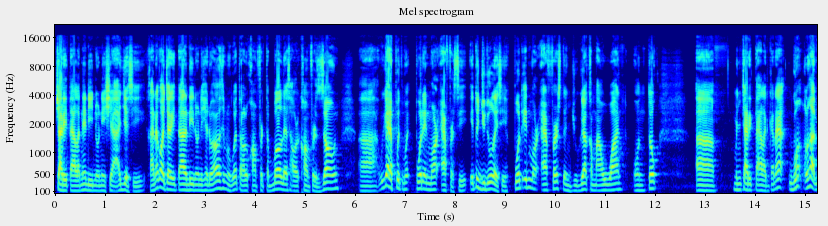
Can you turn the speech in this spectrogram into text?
cari talentnya di Indonesia aja sih. Karena kalau cari talent di Indonesia doang sih menurut gue terlalu comfortable. That's our comfort zone. Uh, we gotta put put in more effort sih. Itu judulnya sih. Put in more efforts dan juga kemauan untuk uh, mencari talent. Karena gue lo nggak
